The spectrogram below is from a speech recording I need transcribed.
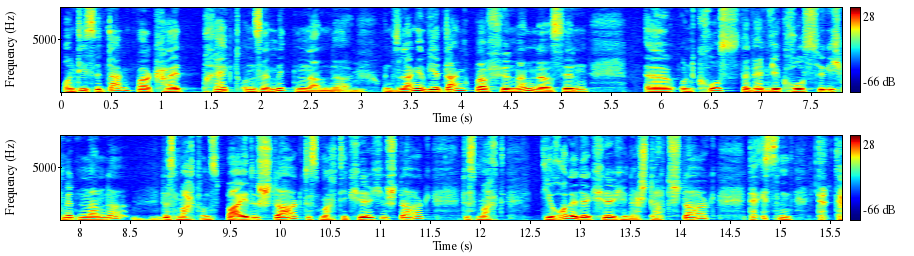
Und diese Dankbarkeit prägt unser Miteinander. Mhm. Und solange wir dankbar füreinander sind äh, und groß, da werden wir großzügig miteinander. Mhm. Das macht uns beide stark, das macht die Kirche stark, das macht die Rolle der Kirche in der Stadt stark. Da, ist ein, da, da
